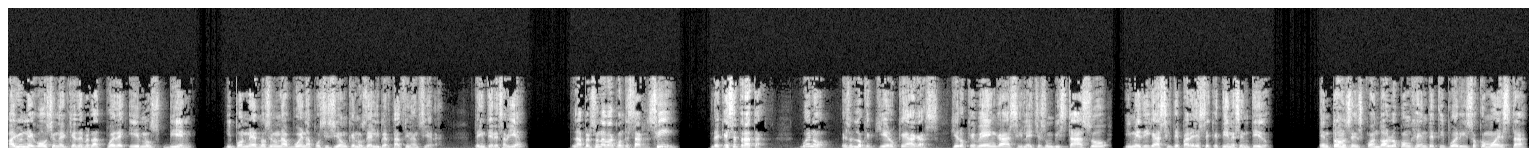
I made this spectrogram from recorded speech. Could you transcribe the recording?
hay un negocio en el que de verdad puede irnos bien y ponernos en una buena posición que nos dé libertad financiera. ¿Te interesaría? La persona va a contestar, sí. ¿De qué se trata? Bueno, eso es lo que quiero que hagas. Quiero que vengas y le eches un vistazo y me digas si te parece que tiene sentido. Entonces, cuando hablo con gente tipo erizo como esta,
